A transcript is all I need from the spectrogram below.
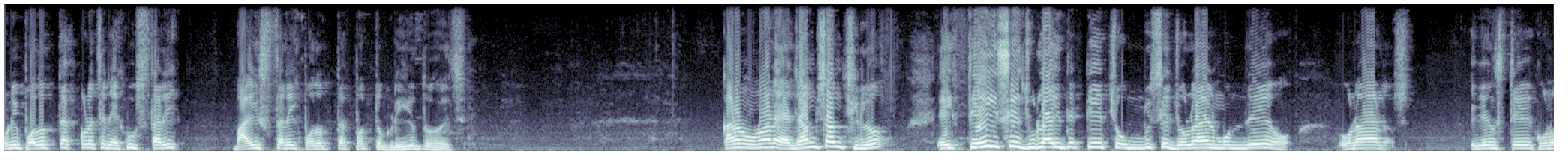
উনি পদত্যাগ করেছেন একুশ তারিখ, বাইশ তারিখ পদত্যাগপত্র গৃহীত হয়েছে। কারণ ওনার অ্যাজামশন ছিল, এই তেইশে জুলাই থেকে চব্বিশে জুলাইয়ের মধ্যে ওনার এগেনস্টে কোনো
